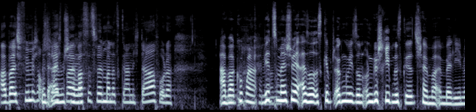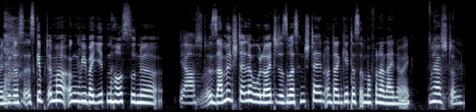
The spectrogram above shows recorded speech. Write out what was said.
Aber ich fühle mich auch Mit schlecht, weil was ist, wenn man das gar nicht darf? Oder Aber guck mal, Keine wir Ahnung. zum Beispiel, also es gibt irgendwie so ein ungeschriebenes Gesetz scheinbar in Berlin. Wenn du das, es gibt immer irgendwie bei jedem Haus so eine ja. Sammelstelle, wo Leute da sowas hinstellen und dann geht das immer von alleine weg. Ja, stimmt.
